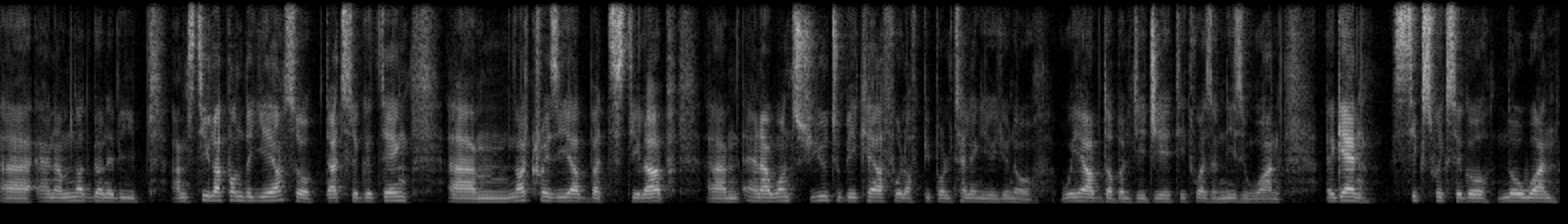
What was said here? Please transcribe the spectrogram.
uh, and I'm not gonna be. I'm still up on the year, so that's a good thing. Um, not crazy up, but still up. Um, and I want you to be careful of people telling you, you know, we are up double digit. It was an easy one. Again, six weeks ago, no one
